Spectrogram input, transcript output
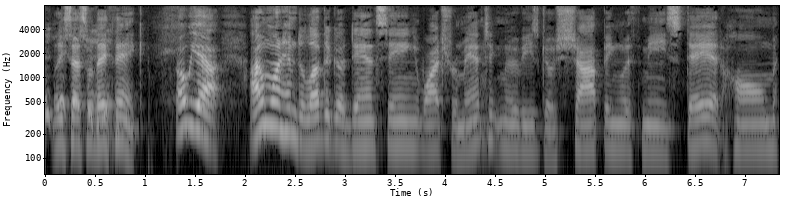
At least that's what they think. Oh yeah, I want him to love to go dancing, watch romantic movies, go shopping with me, stay at home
